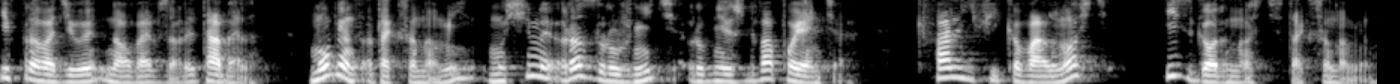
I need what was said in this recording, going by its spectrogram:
i wprowadziły nowe wzory tabel. Mówiąc o taksonomii, musimy rozróżnić również dwa pojęcia: kwalifikowalność i zgodność z taksonomią.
